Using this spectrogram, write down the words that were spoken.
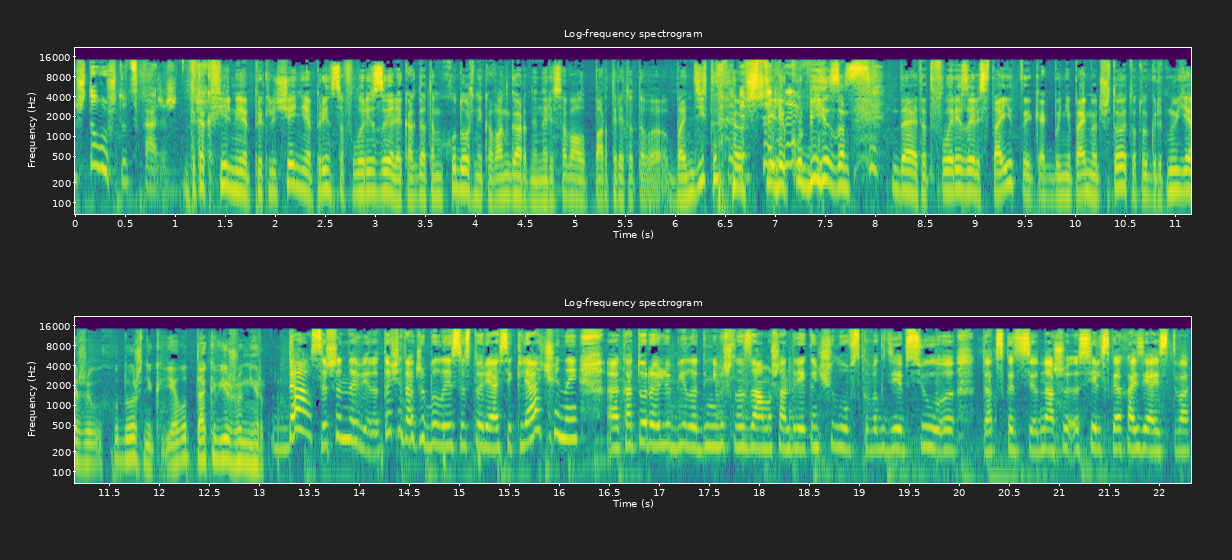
что уж тут скажешь. Это как в фильме «Приключения принца Флоризеля», когда там художник авангардный нарисовал портрет этого бандита Совершенно в стиле кубизм. Да, этот Флоризель стоит и как бы не поймет, что это. Тут говорит, ну я же художник, я вот так вижу мир. Да, совершенно верно. Точно так же было и с историей Аси Клячиной, э, которая любила, да не вышла замуж Андрея Кончаловского, где всю, э, так сказать, наше сельское хозяйство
